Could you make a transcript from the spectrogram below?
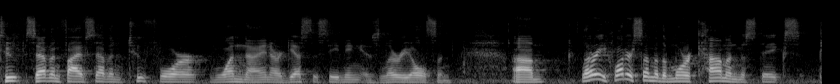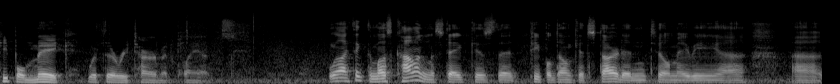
757-2419. Our guest this evening is Larry Olson. Um, Larry, what are some of the more common mistakes people make with their retirement plans? Well, I think the most common mistake is that people don't get started until maybe uh, uh,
